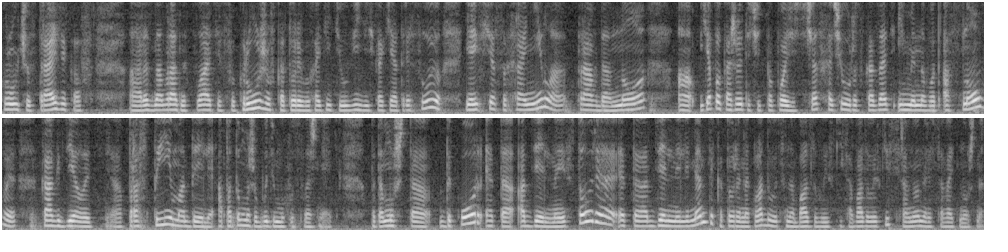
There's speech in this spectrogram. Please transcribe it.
кучу стразиков, разнообразных платьев и кружев, которые вы хотите увидеть, как я отрисую. Я их все сохранила, правда, но а, я покажу это чуть попозже. Сейчас хочу рассказать именно вот основы, как делать а, простые модели, а потом уже будем их усложнять. Потому что декор — это отдельная история, это отдельные элементы, которые накладываются на базовый эскиз, а базовый эскиз все равно нарисовать нужно.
